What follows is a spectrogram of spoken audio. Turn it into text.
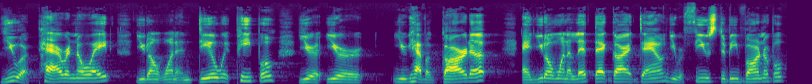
you are paranoid. You don't want to deal with people. You're, you're, you have a guard up and you don't want to let that guard down. You refuse to be vulnerable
